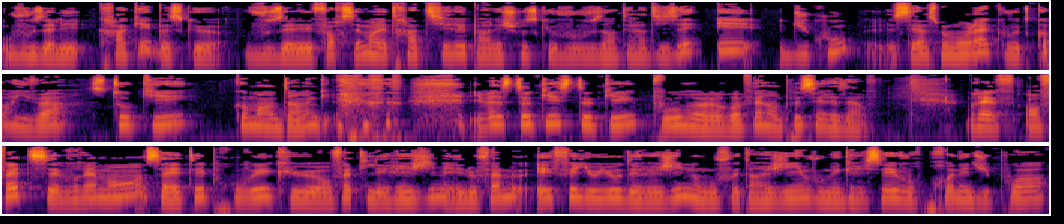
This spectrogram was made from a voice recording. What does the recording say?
où vous allez craquer parce que vous allez forcément être attiré par les choses que vous vous interdisez. Et du coup, c'est à ce moment-là que votre corps il va stocker comme un dingue. il va stocker, stocker pour euh, refaire un peu ses réserves. Bref, en fait, c'est vraiment, ça a été prouvé que, en fait, les régimes et le fameux effet yo-yo des régimes, donc vous faites un régime, vous maigrissez, vous reprenez du poids,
